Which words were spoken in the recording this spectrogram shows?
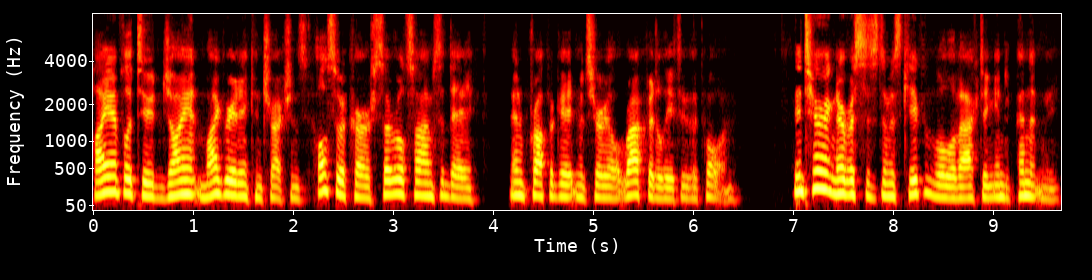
High amplitude giant migrating contractions also occur several times a day and propagate material rapidly through the colon. The enteric nervous system is capable of acting independently,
